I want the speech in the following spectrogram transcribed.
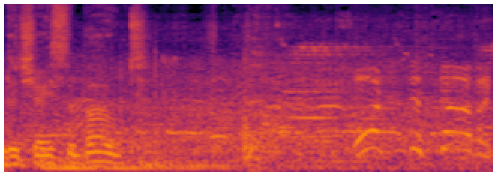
to chase a boat. Watch the starboard!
